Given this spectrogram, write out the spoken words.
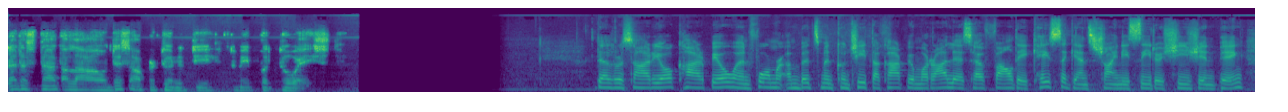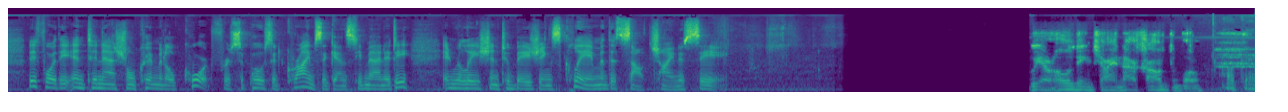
Let us not allow this opportunity to be put to waste. Del Rosario, Carpio, and former Ombudsman Conchita Carpio Morales have filed a case against Chinese leader Xi Jinping before the International Criminal Court for supposed crimes against humanity in relation to Beijing's claim in the South China Sea. We are holding China accountable okay.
